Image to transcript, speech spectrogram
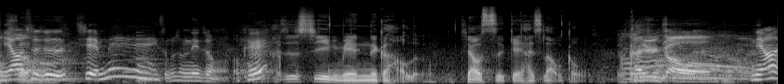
你要是就是姐妹什么什么那种，OK？还是戏里面那个好了，叫死 gay 还是老公？有看预告哦。你要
